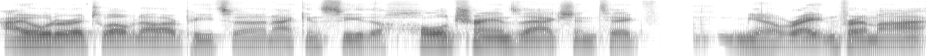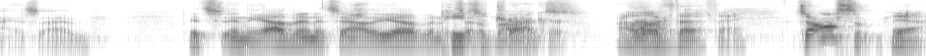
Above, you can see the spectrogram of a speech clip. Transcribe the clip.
I order a $12 pizza and I can see the whole transaction take, you know, right in front of my eyes. I, it's in the oven, it's out of the oven. Pizza tracker. I right. love that thing. It's awesome. Yeah.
